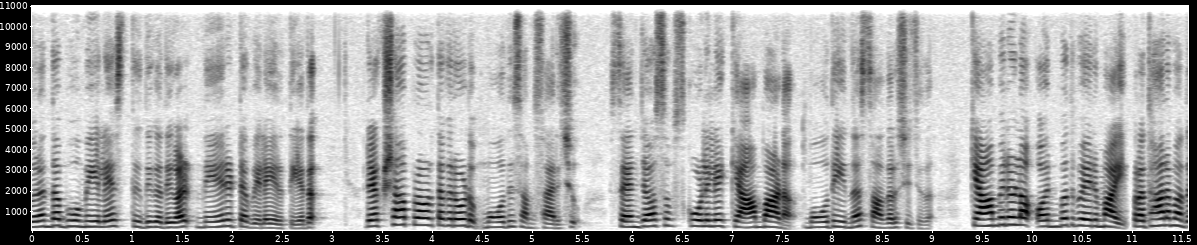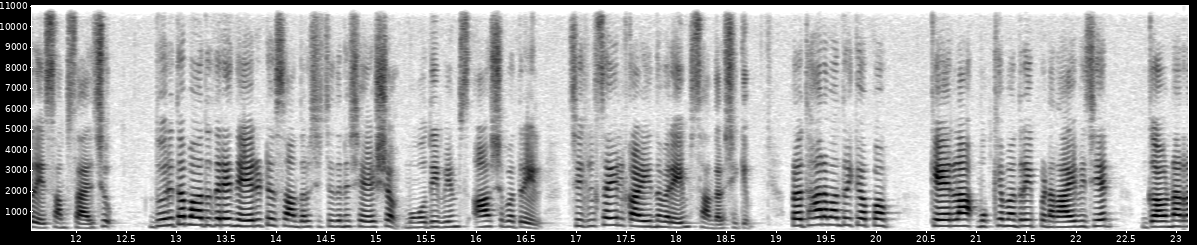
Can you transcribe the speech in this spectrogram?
ദുരന്തഭൂമിയിലെ സ്ഥിതിഗതികൾ നേരിട്ട് വിലയിരുത്തിയത്. രക്ഷാപ്രവർത്തകരോടും മോദി സംസാരിച്ചു. സെന്റ് ജോസഫ് സ്കൂളിലെ ക്യാമ്പാണ് മോദി ഇന്ന് സന്ദർശിച്ചത്. ക്യാമ്പിലുള്ള ഒൻപത് പേരുമായി പ്രധാനമന്ത്രി സംസാരിച്ചു. ദുരിതബാധിതരെ നേരിട്ട് സന്ദർശിച്ചതിന് ശേഷം മോദി വിംസ് ആശുപത്രിയിൽ ചികിത്സയിൽ കഴിയുന്നവരെയും സന്ദർശിക്കും. പ്രധാനമന്ത്രിക്കൊപ്പം കേരള മുഖ്യമന്ത്രി പിണറായി വിജയൻ ഗവർണർ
